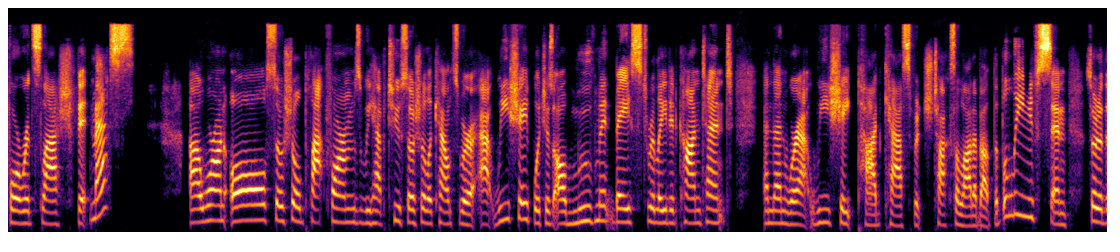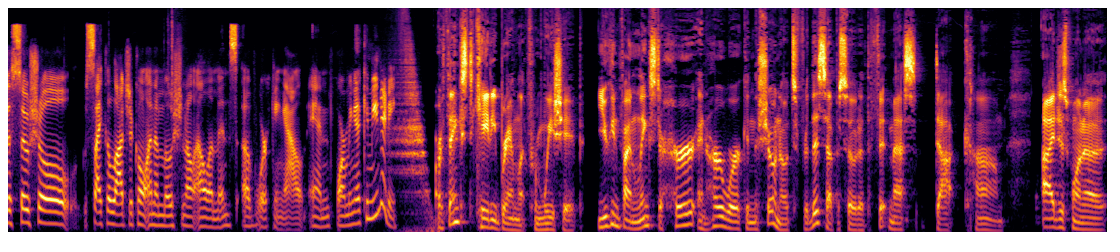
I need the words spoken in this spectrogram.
forward slash fitmess. Uh, we're on all social platforms. We have two social accounts. We're at WeShape, which is all movement based related content. And then we're at WeShape Podcast, which talks a lot about the beliefs and sort of the social, psychological, and emotional elements of working out and forming a community. Our thanks to Katie Bramlett from WeShape. You can find links to her and her work in the show notes for this episode at thefitmess.com. I just want to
